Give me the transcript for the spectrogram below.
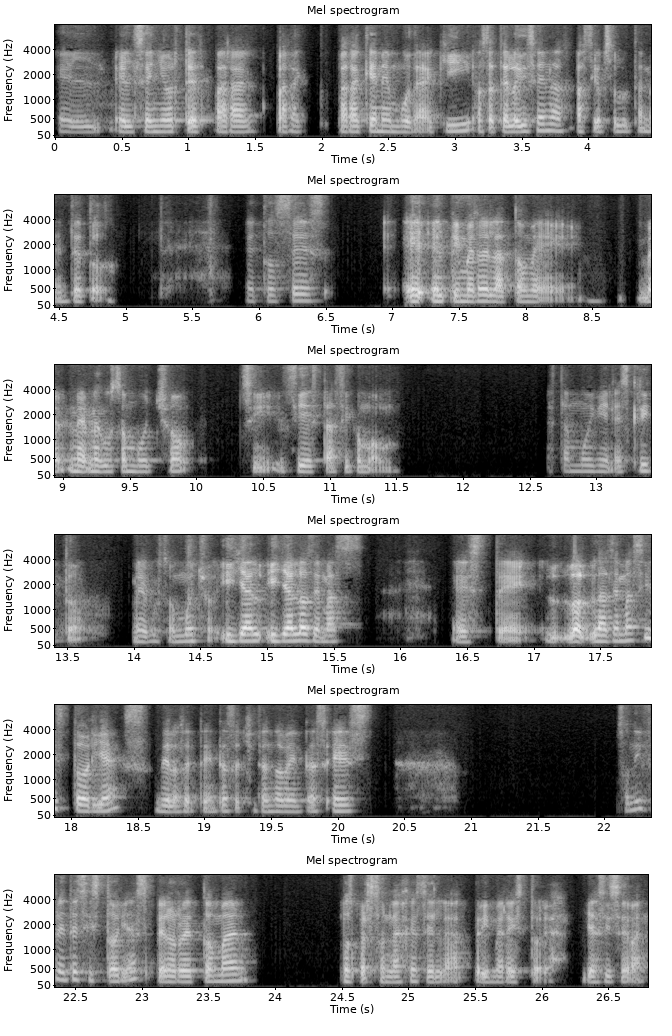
el, Señor te, para, para, para que me mude aquí, o sea, te lo dicen así absolutamente todo. Entonces, e, el, primer relato me, me, gustó mucho, sí, sí está así como, está muy bien escrito, me gustó mucho, y ya, y ya los demás, este, las demás historias de los 70s, 80s, 90s es son diferentes historias, pero retoman los personajes de la primera historia y así se van.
